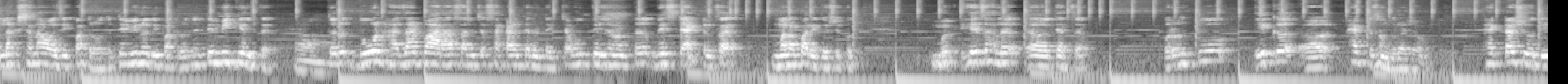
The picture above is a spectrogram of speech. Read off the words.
लक्ष नावाचं एक पात्र होतं. ते विनोदी पात्र होतं. ते मी केलं. तर दोन हजार बारा सालच्या सकाळ करंटच्या उत्तेजनार्थ बेस्ट ऍक्टरचा मला पारितोषिक होतं. मग हे झालं त्याचं. परंतु एक फॅक्ट सांगतो राजा फॅक्ट अशी होती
